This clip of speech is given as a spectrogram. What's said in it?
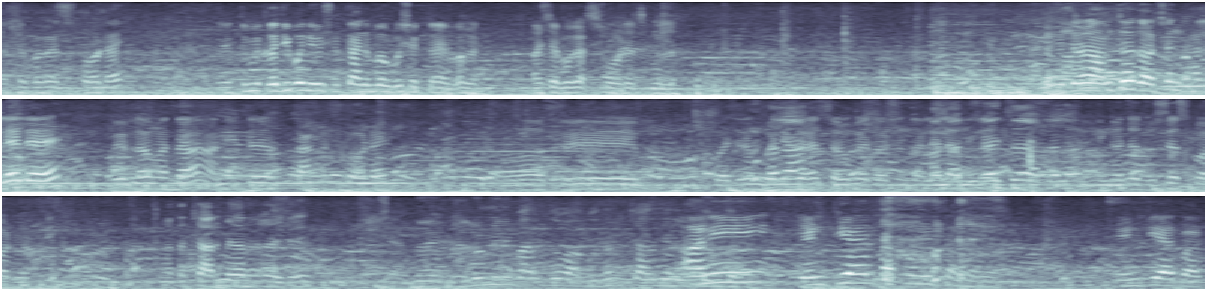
अशा प्रकारचं स्पॉट आहे. आणि तुम्ही कधी पण येऊ शकता आणि बघू शकता बघा. अशा बघा स्पॉट आहे चांगलं. तर मित्रांनो आमचं दर्शन झालेलं आहे. बिर्ला माता आणि इथं चांगलं स्पॉट आहे. असे बजरंग बली सर्व काही दर्शन झालेलं आहे निघायचं दुसऱ्या स्पॉटवरती आता चार मिनिट आहे आणि एन टी आर दाखवून N T R park.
